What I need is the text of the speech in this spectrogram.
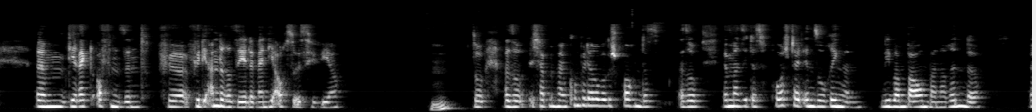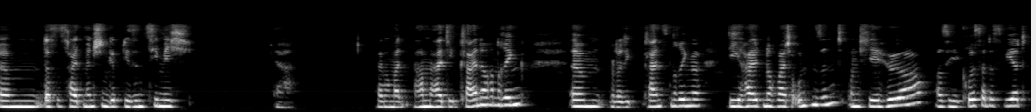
ähm, direkt offen sind für, für die andere Seele, wenn die auch so ist wie wir. Hm. So, also ich habe mit meinem Kumpel darüber gesprochen, dass, also wenn man sich das vorstellt in so Ringen, wie beim Baum bei einer Rinde, ähm, dass es halt Menschen gibt, die sind ziemlich, ja, sagen wir mal, haben halt den kleineren Ring ähm, oder die kleinsten Ringe, die halt noch weiter unten sind. Und je höher, also je größer das wird,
